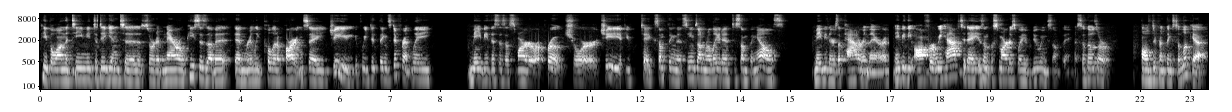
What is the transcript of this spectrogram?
people on the team need to dig into sort of narrow pieces of it and really pull it apart and say, gee, if we did things differently, maybe this is a smarter approach. Or, gee, if you take something that seems unrelated to something else, maybe there's a pattern there. And maybe the offer we have today isn't the smartest way of doing something. So, those are all different things to look at.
